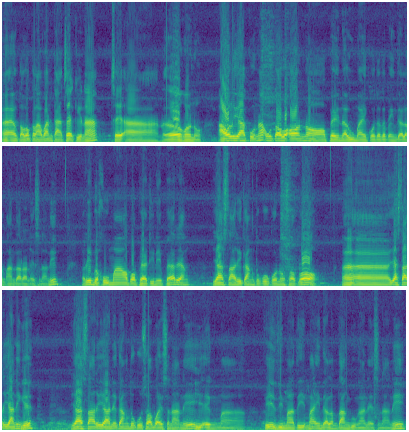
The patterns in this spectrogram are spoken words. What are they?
eh utawa kelawan kacek kina cean lho ngono. Auliyakuna utawa ana baina huma iku tetep ing dalem antaran esnani ribahuma apa badine barang yastari kang tuku kono sapa? Yastariyani nggih yastariyani kang tuku sapa esnani ing ma fi zimati ma ing dalem tanggungane esnani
